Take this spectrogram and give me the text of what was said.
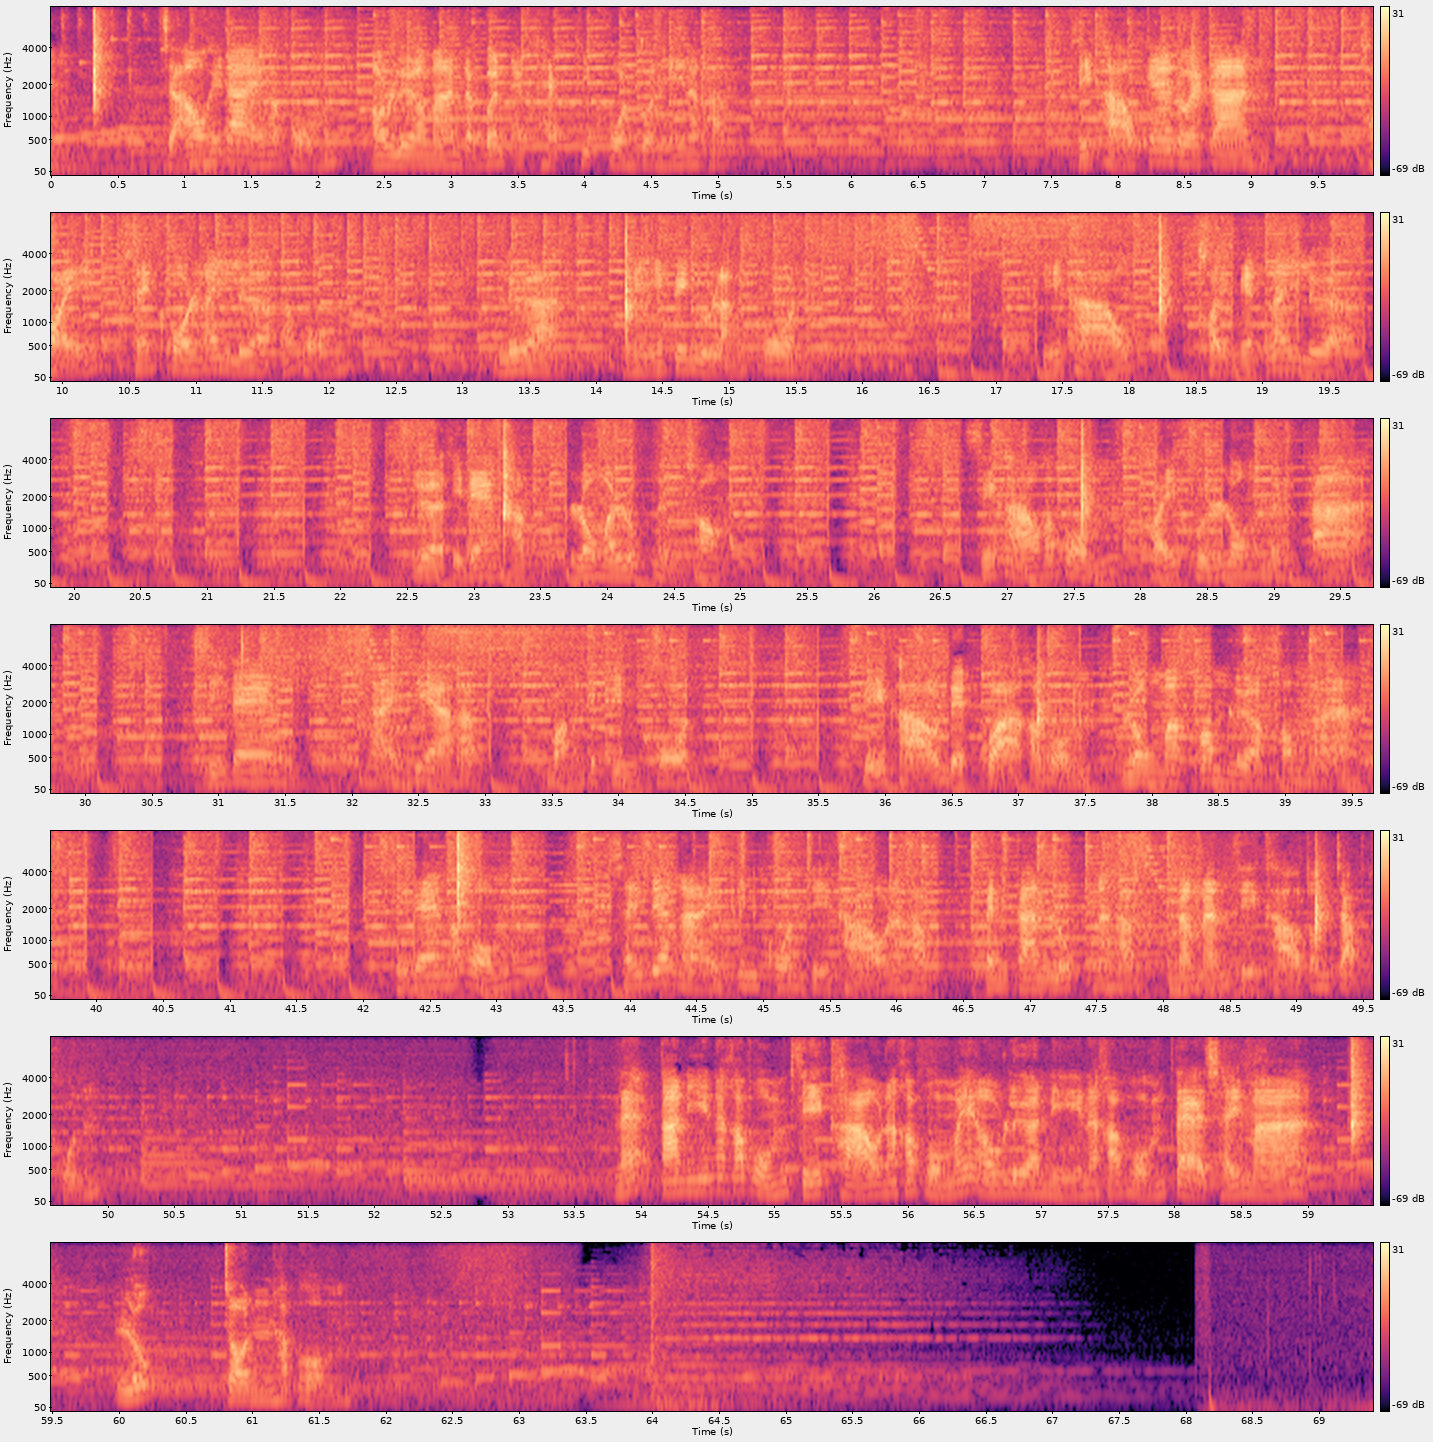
จะเอาให้ได้ครับผม เอาเรือมาดับเบิลแอคแท็กที่โคนตัวนี้นะครับ สีขาวแก้โดยการถอยใช้โคนไล่เรือครับผม เรือหนีไปอยู่หลังโคน สีขาวถอยเม็ดไล่เรือ เรือสีแดงครับ ลงมาลุกหนึ่งช่อง สีขาวครับผมถอยขุนลงหนึ่งตา สีแดงหงายเบี้ยครับ หวังจะกินโคน สีขาวเด็ดกว่าครับผม ลงมาค่อมเรือค่อมม้า สีแดงครับผม ใช้เบี้ยหงายกินโคนสีขาวนะครับ เป็นการลุกนะครับ ดังนั้นสีขาวต้องจับขุน และตานี้นะครับผมสีขาวนะครับผมไม่เอาเรือหนีนะครับผมแต่ใช้ม้าลุกจนครับผม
